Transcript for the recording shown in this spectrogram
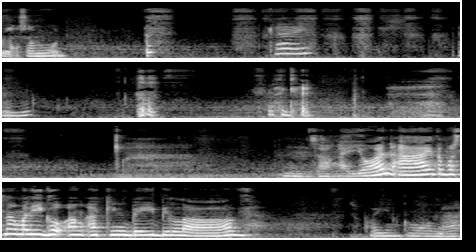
Wala sa mood. Hi. Mhm. Okay. Hmm, So, ngayon ay tapos nang maligo ang aking baby love. So, ayun ko muna.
